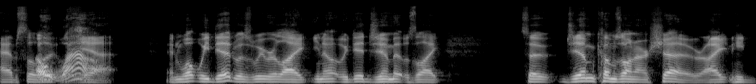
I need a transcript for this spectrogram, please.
Absolutely. Oh, wow. Yeah. And what we did was we were like, you know what we did, Jim? It was like, so Jim comes on our show, right? And he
